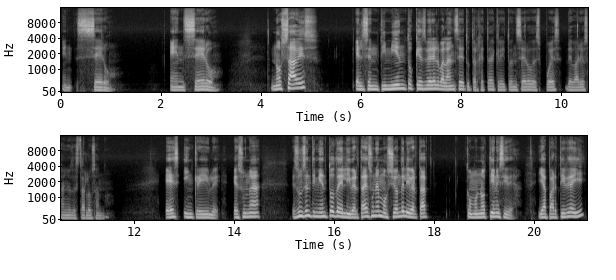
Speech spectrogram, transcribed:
en cero. En cero. No sabes el sentimiento que es ver el balance de tu tarjeta de crédito en cero después de varios años de estarla usando. Es increíble. Es una es un sentimiento de libertad, es una emoción de libertad como no tienes idea. Y a partir de ahí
